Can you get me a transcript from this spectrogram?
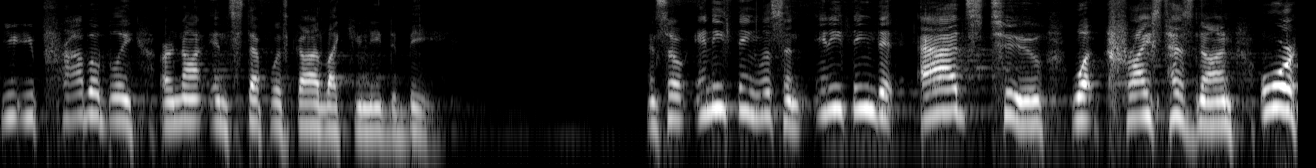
you, you probably are not in step with God like you need to be. And so, anything, listen, anything that adds to what Christ has done or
